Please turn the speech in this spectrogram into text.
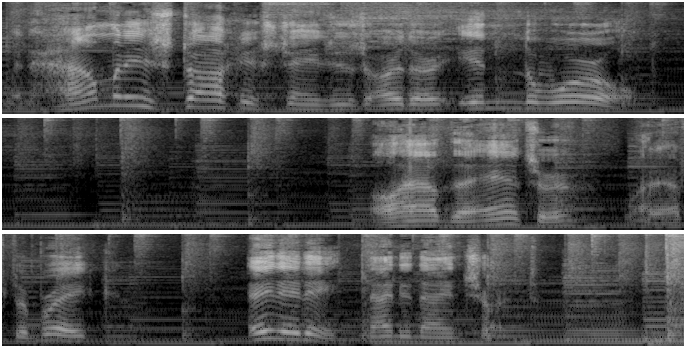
and how many stock exchanges are there in the world? I'll have the answer right after break. 888 99 chart.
